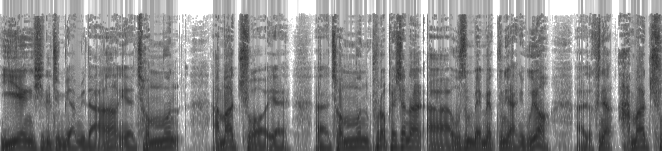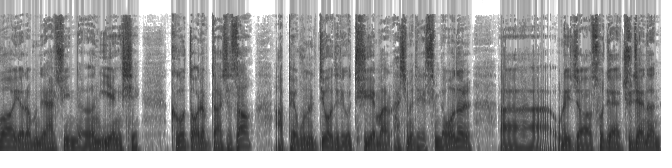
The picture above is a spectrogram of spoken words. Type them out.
이행시를 준비합니다. 예. 전문 아마추어, 예. 아, 전문 프로페셔널 아, 웃음 매매꾼이 아니고요. 아, 그냥 아마추어 여러분들이 할 수 있는 이행시. 그것도 어렵다 하셔서 앞에 운을 띄워드리고 뒤에만 하시면 되겠습니다. 오늘 아, 우리 저 소재 주제는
